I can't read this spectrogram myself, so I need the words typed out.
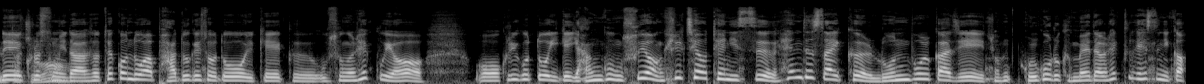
네, 땄죠. 그렇습니다. 그래서 태권도와 바둑에서도 이렇게 그 우승을 했고요. 어, 그리고 또 이게 양궁, 수영, 휠체어 테니스, 핸드사이클, 론볼까지 좀 골고루 금메달을 획득했으니까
